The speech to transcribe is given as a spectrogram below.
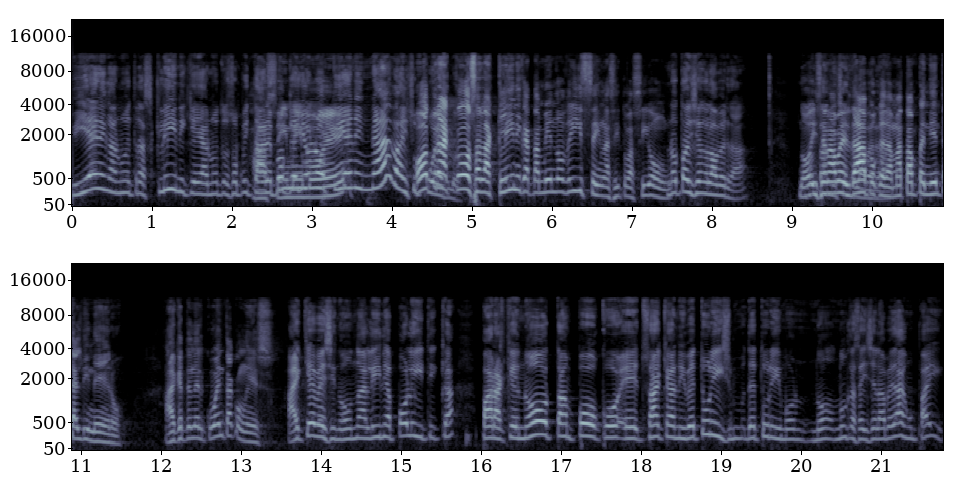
vienen a nuestras clínicas y a nuestros hospitales Así porque ellos no es. tienen nada en su Otra pueblo. cosa, las clínicas también no dicen la situación. No No, está diciendo la verdad. dicen están la verdad la porque además están pendientes al dinero. Hay que tener cuenta con eso. Hay que ver si no una línea política para que no tampoco, eh, tú sabes que a nivel turismo, de turismo no, nunca se dice la verdad en un país.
